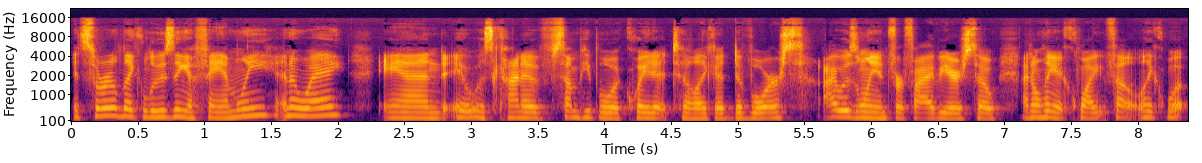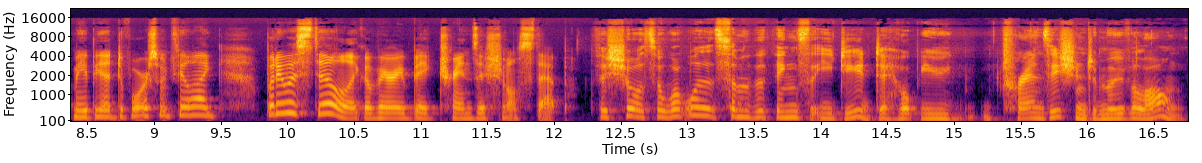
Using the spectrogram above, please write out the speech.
it's sort of like losing a family in a way. And it was kind of, some people equate it to like a divorce. I was only in for five years, so I don't think it quite felt like what maybe a divorce would feel like, but it was still like a very big transitional step. For sure. So, what were some of the things that you did to help you transition to move along?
